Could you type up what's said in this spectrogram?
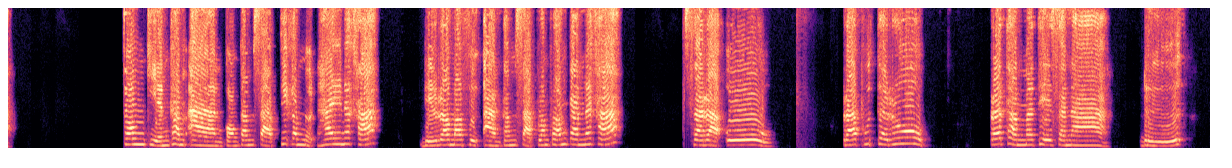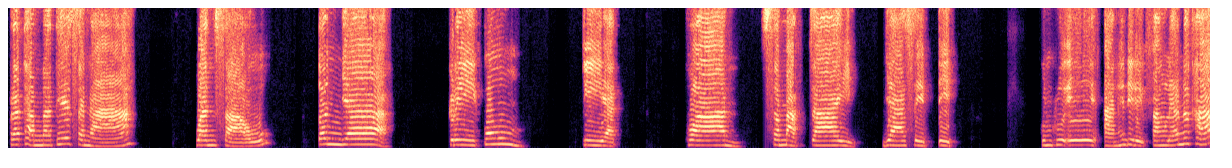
จงเขียนคำอ่านของคำศัพท์ที่กำหนดให้นะคะ เดี๋ยวเรามาฝึกอ่านคำศัพท์พร้อม ๆ กันนะคะ สระโอ พระพุทธรูป พระธรรมเทศนา หรือพระธรรมเทศนา วันเสาร์ต้นหญ้ากรีกุ้ง เกียรติควาน สมัครใจ ยาเสพติด คุณครูเอ อ่านให้เด็กๆฟังแล้วนะคะ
